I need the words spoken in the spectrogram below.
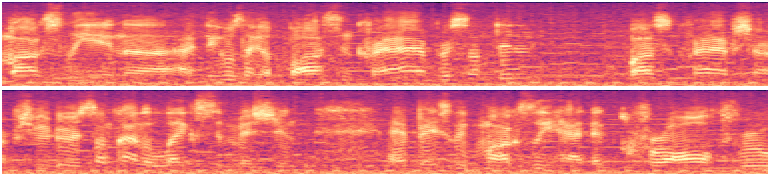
Moxley in, a, I think it was like a Boston Crab or something. Boston Crab sharpshooter, some kind of leg submission, and basically Moxley had to crawl through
